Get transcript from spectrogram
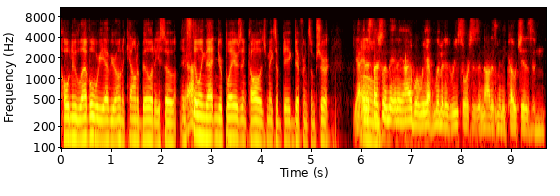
whole new level where you have your own accountability. So instilling yeah. that in your players in college makes a big difference, I'm sure. Yeah, and um, especially in the NAI where we have limited resources and not as many coaches and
